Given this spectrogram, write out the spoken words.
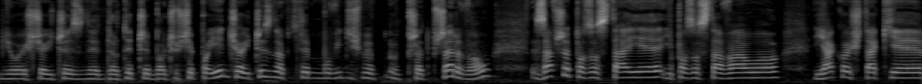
miłość ojczyzny dotyczy, bo oczywiście pojęcie ojczyzny, o którym mówiliśmy przed przerwą, zawsze pozostaje i pozostawało jakoś takie,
